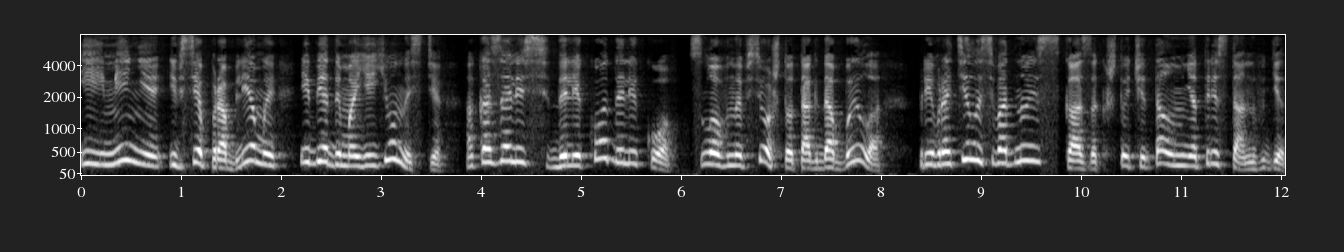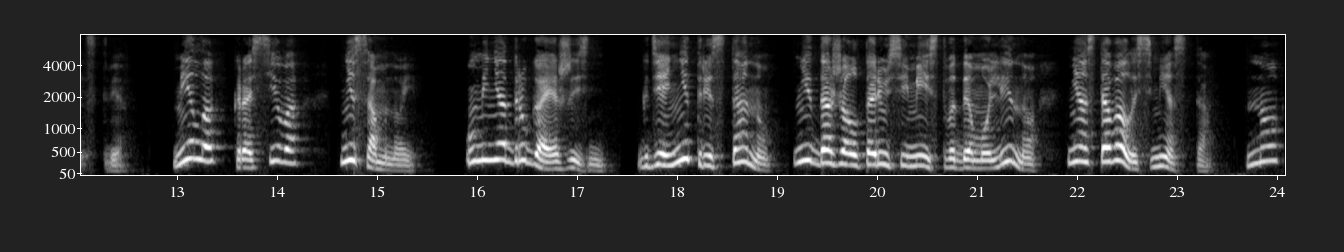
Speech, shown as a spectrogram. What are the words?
и имение, и все проблемы, и беды моей юности оказались далеко-далеко, словно все, что тогда было – превратилась в одну из сказок, что читал мне Тристан в детстве. Мило, красиво, не со мной. У меня другая жизнь, где ни Тристану, ни даже алтарю семейства де Молино не оставалось места. Но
